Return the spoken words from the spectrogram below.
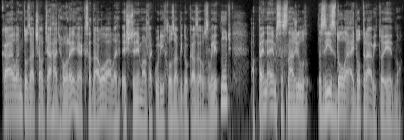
KLM to začal ťahať hore, jak sa dalo, ale ešte nemal takú rýchlosť, aby dokázal zlietnúť a Pan M sa snažil zísť dole aj do trávy, to je jedno.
